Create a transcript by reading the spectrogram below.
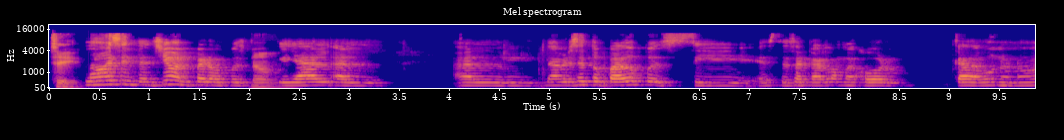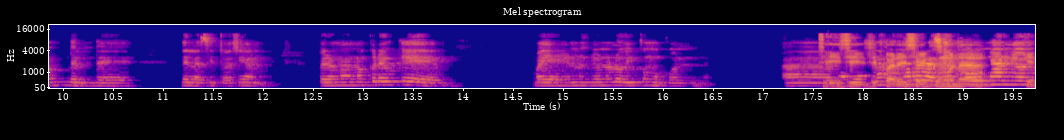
Sí, No es intención, pero pues no, que ya al, al al haberse topado, pues sí, este, sacar lo mejor cada uno, ¿no? De, de, de la situación. Pero no, no creo que, vaya, yo no, yo no lo vi como con, ah, sí, sí, sí una parecía como una... que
